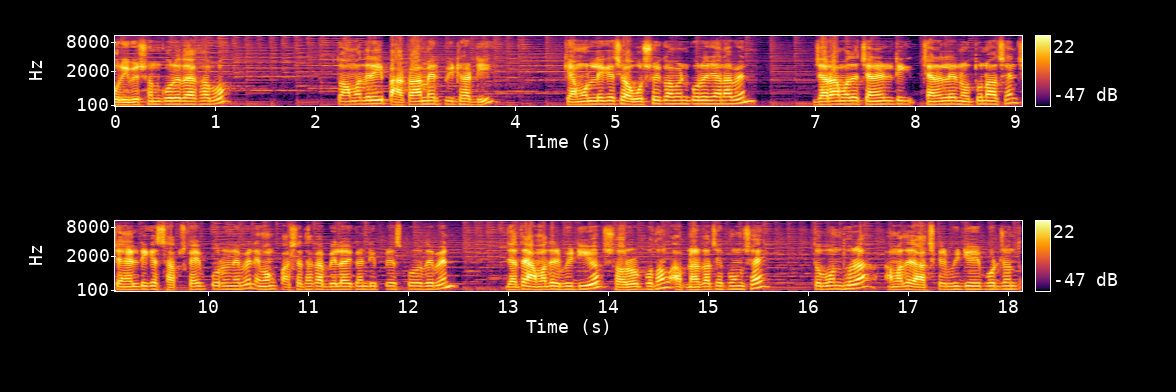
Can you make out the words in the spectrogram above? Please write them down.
পরিবেশন করে দেখাবো। তো আমাদের এই পাকা আমের পিঠাটি কেমন লেগেছে অবশ্যই কমেন্ট করে জানাবেন। যারা আমাদের চ্যানেলটি, চ্যানেলে নতুন আছেন, চ্যানেলটিকে সাবস্ক্রাইব করে নেবেন এবং পাশে থাকা বেল আইকনটি প্রেস করে দেবেন, যাতে আমাদের ভিডিও সর্বপ্রথম আপনার কাছে পৌঁছায়। তো বন্ধুরা, আমাদের আজকের ভিডিও এই পর্যন্ত।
